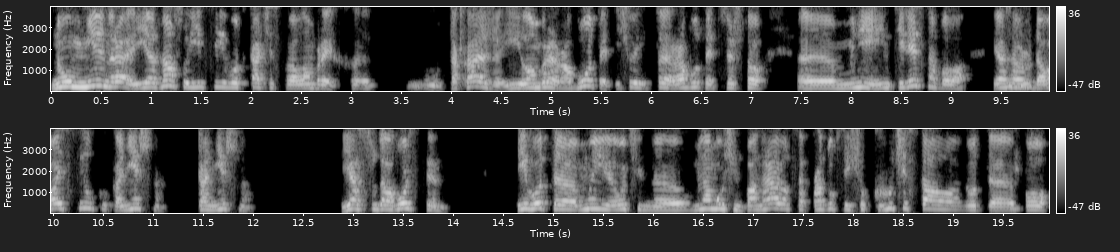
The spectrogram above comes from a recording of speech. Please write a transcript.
Но мне нравится, я знал, что если вот качество ламбре ну, такая же, и ламбре работает, еще и работает все, что э, мне интересно было, я говорю, давай ссылку, конечно, конечно. Я с удовольствием. И вот э, мы очень, э, нам очень понравился, продукция еще круче стала вот э, по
